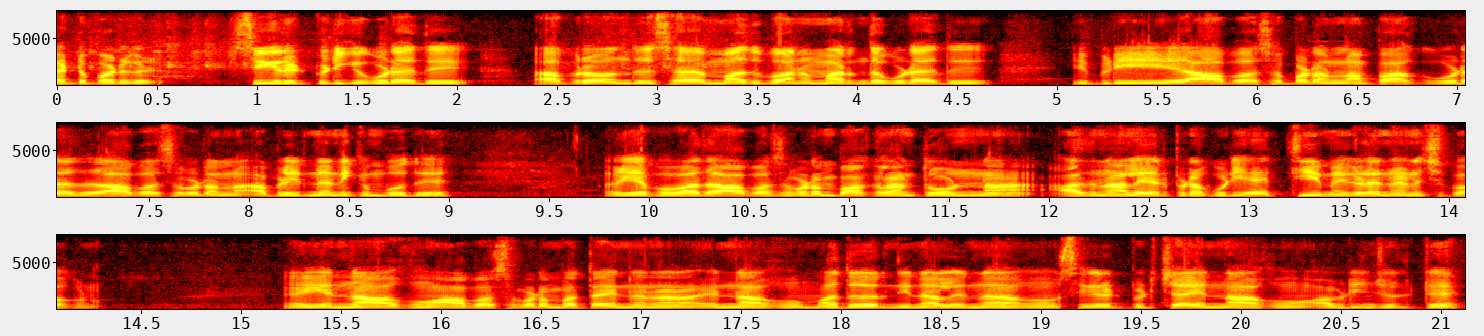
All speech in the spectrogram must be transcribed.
கட்டுப்பாடுகள். சிகரெட் பிடிக்கக்கூடாது அப்புறம் வந்து ச மதுபானம் மறந்தக்கூடாது இப்படி ஆபாச படம்லாம் பார்க்கக்கூடாது. ஆபாச படம்லாம் அப்படின்னு நினைக்கும்போது எப்போவாவது ஆபாச படம் பார்க்கலான்னு தோணுனா அதனால் ஏற்படக்கூடிய தீமைகளை நினச்சி பார்க்கணும். என்ன ஆகும்? ஆபாச படம் பார்த்தா என்னென்ன என்ன ஆகும்? மது அருந்தினால் என்ன ஆகும்? சிகரெட் பிடிச்சா என்ன ஆகும்? அப்படின்னு சொல்லிட்டு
